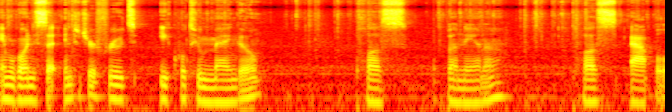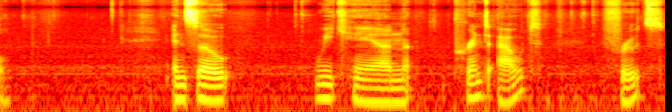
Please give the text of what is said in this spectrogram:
And we're going to set integer fruits equal to mango plus banana plus apple. And so we can print out fruits.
